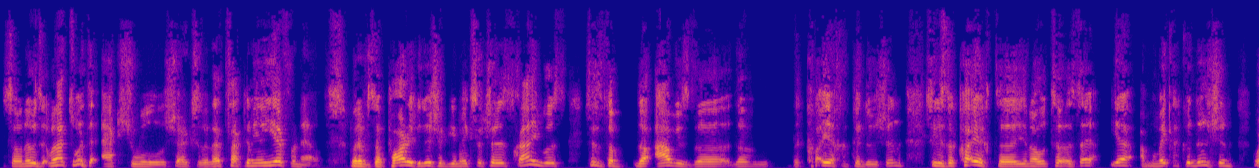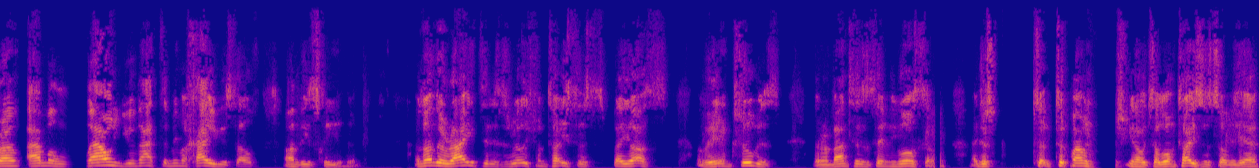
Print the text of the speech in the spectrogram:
So we're not talking about the actual shirks. That's not going to be a year from now. But if it's a part of kedusha, you make such a chayvus. Since the the av is the the the koyach kedushin, she's the koyach to you know to say, yeah, I'm gonna make a kedushin where I'm, I'm, allowing you not to be machayiv yourself on these chiyuvim. Another right that is really from Taisus by us over here in Ksubis. The Ramban says the same thing also. I just took, took my, you know, it's a long Taisus over here,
